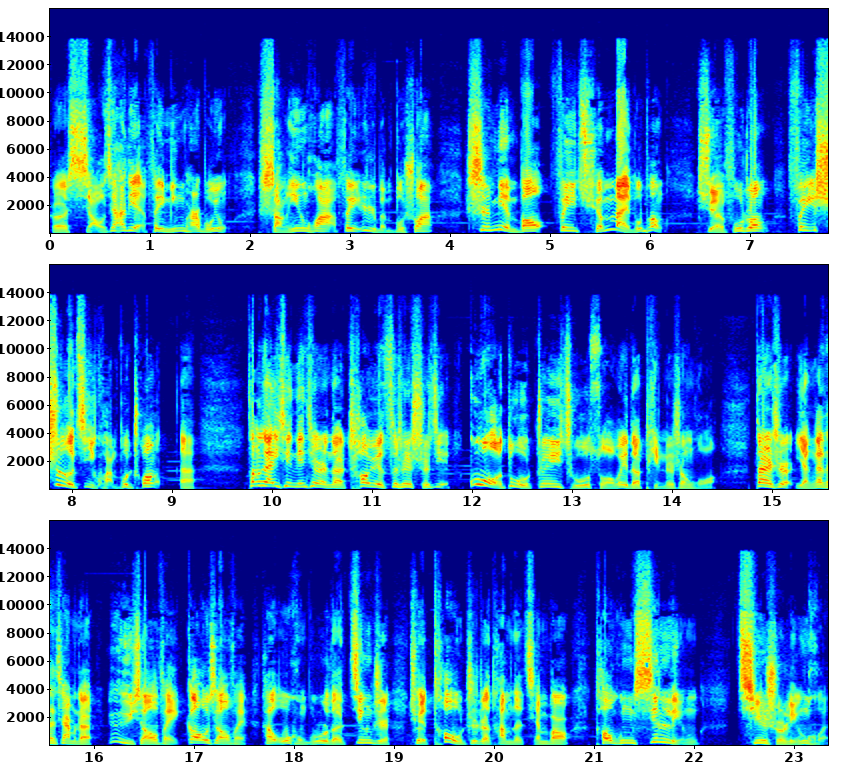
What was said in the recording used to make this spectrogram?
说小家电非名牌不用，赏樱花非日本不刷。吃面包非全麦不碰，选服装非设计款不穿啊！当下一些年轻人呢，超越自身实际，过度追求所谓的品质生活，但是掩盖在下面的预消费、高消费，还有无孔不入的精致，却透支着他们的钱包，掏空心灵，侵蚀灵魂。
